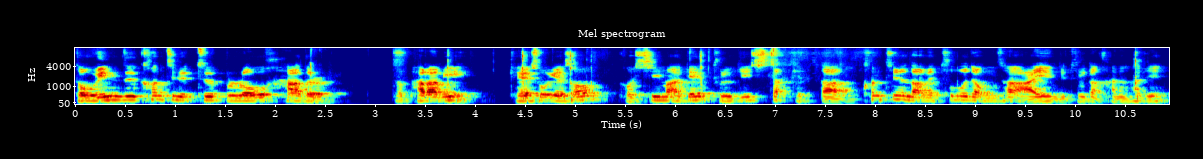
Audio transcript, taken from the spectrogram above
The, wind continued to blow harder. 자, 바람이 계속해서 더 심하게 불기 시작했다. continue 다음에 투부 정사 ing 둘 다 가능하지.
